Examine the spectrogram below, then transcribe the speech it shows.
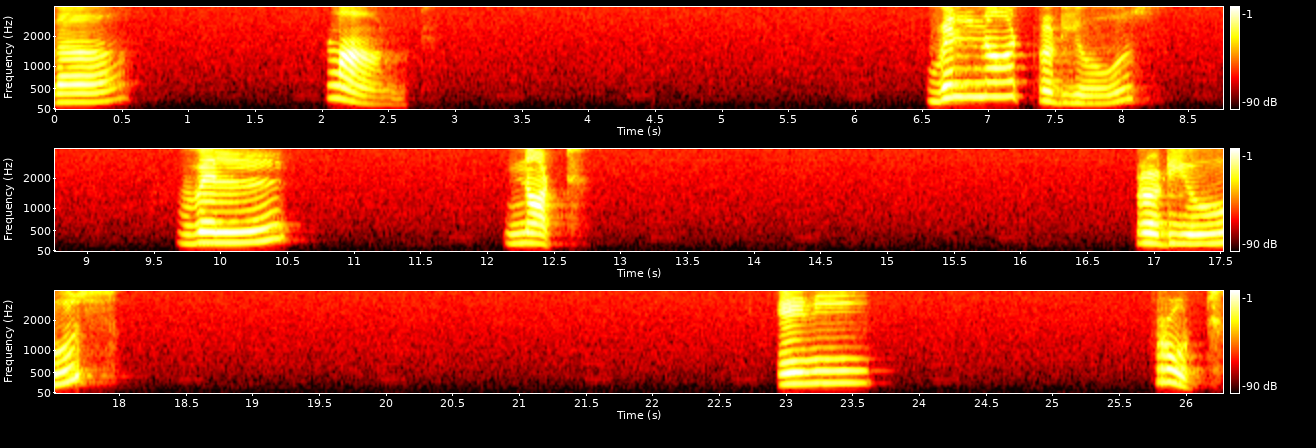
The plant will not produce, will not produce any fruit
